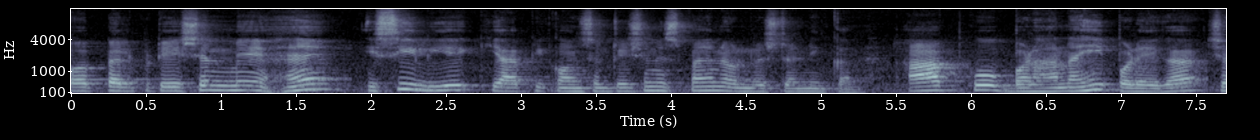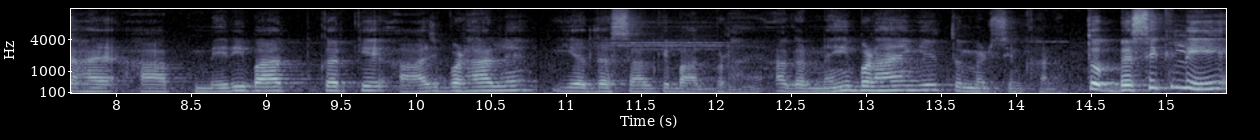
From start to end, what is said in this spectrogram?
और पेल्पिटेशन में हैं, इसीलिए कि आपकी कंसंट्रेशन स्पैन और अंडरस्टैंडिंग कम है। आपको बढ़ाना ही पड़ेगा, चाहे आप मेरी बात करके आज बढ़ा लें या 10 साल के बाद बढ़ाएँ। अगर नहीं बढ़ाएँगे तो मेडिसिन खाना। तो बेसिकली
